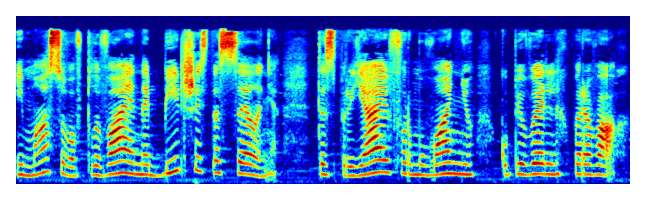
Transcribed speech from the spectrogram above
і масово впливає на більшість населення та сприяє формуванню купівельних переваг.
